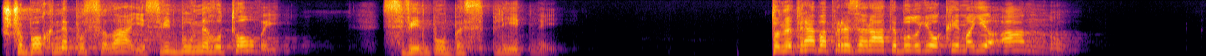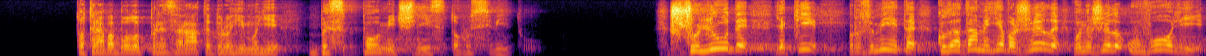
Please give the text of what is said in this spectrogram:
Що Бог не посилає, світ був не готовий, світ був безплідний. То не треба презирати було Йоакима і Анну. То треба було презирати, дорогі мої, безпомічність того світу. Що люди, які, розумієте, коли Адам і Єва жили, вони жили у волі.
